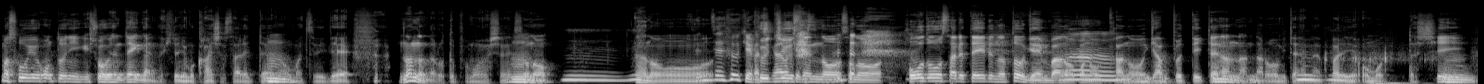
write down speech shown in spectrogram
まあそういう本当に商店街の人にも感謝されたようなお祭りで、何なんだろうと思いましたね。うん。その、うん。あのー全然風景が違う空中戦のその報道されているのと現場のこの,、うん。あのギャップって一体何なんだろうみたいなやっぱり思ったし、うん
